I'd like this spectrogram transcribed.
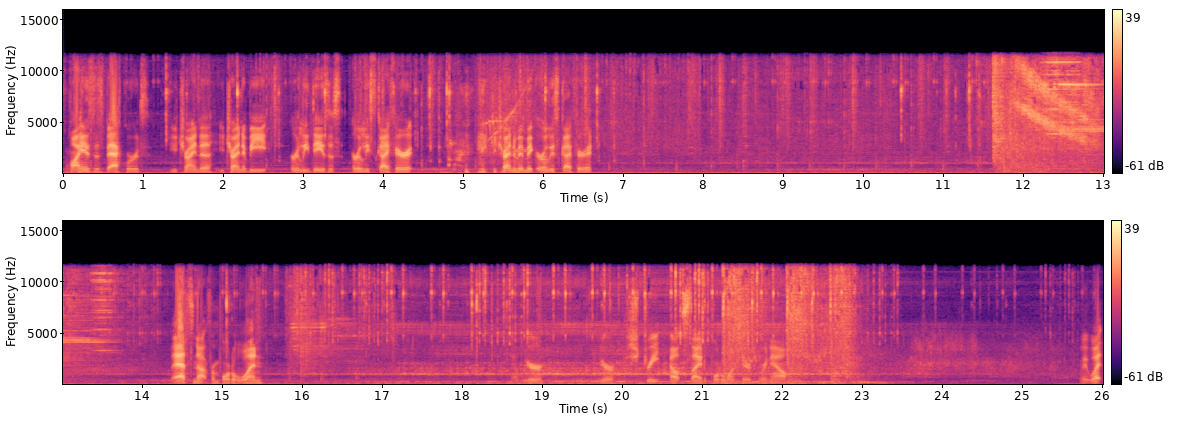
Why is this backwards? You trying to- you trying to be early days as early Sky Ferret? you trying to mimic early Sky Ferret? That's not from Portal 1. Yeah, we're... we're straight outside of Portal 1 territory now. Wait, what?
